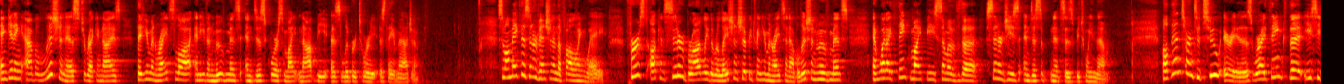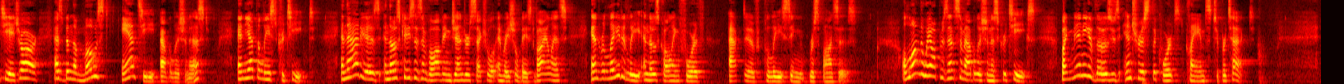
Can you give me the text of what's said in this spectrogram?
and getting abolitionists to recognize that human rights law and even movements and discourse might not be as liberatory as they imagine. So I'll make this intervention in the following way. First, I'll consider broadly the relationship between human rights and abolition movements and what I think might be some of the synergies and dissonances between them. I'll then turn to two areas where I think the ECTHR has been the most anti-abolitionist and yet the least critiqued. And that is in those cases involving gender, sexual, and racial-based violence, and relatedly in those calling forth active policing responses. Along the way, I'll present some abolitionist critiques, by many of those whose interests the court claims to protect.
